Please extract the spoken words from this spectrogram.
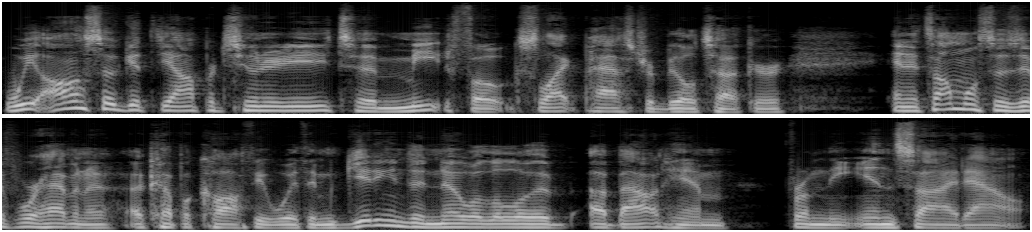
we also get the opportunity to meet folks like Pastor Bill Tucker. And it's almost as if we're having a, a cup of coffee with him, getting to know a little bit about him from the inside out.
